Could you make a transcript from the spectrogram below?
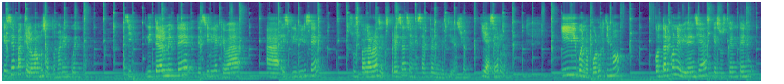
que sepa que lo vamos a tomar en cuenta. Así, literalmente decirle que va a escribirse sus palabras expresas en esa acta de investigación y hacerlo. Y bueno, por último, contar con evidencias que sustenten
